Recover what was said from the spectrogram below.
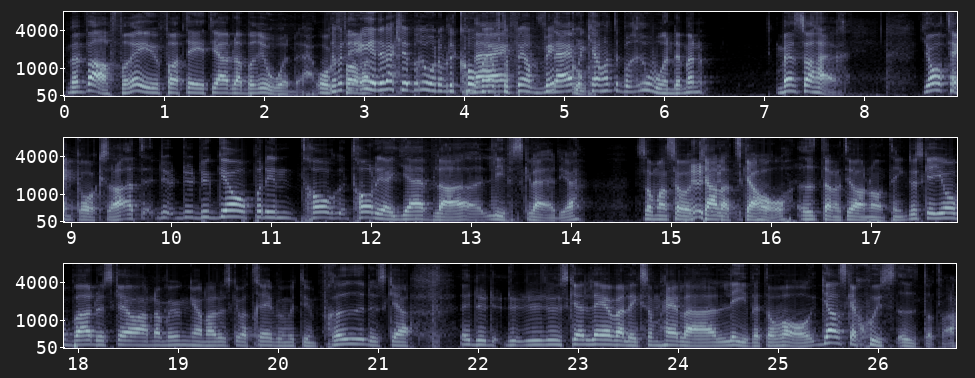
Men varför är ju för att det är ett jävla beroende. Och Nej, men för är att- det verkligen beroende av det kommer efter flera veckor? Nej, men kanske inte beroende, men, men så här. Jag tänker också att du, du, du går på din tra, tradiga jävla livsglädje. Som man så kallat ska ha, utan att göra någonting. Du ska jobba, du ska ha hand om ungarna, du ska vara trevlig mot din fru, du ska, du, du, du, du ska leva liksom hela livet och vara ganska schysst utåt va.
